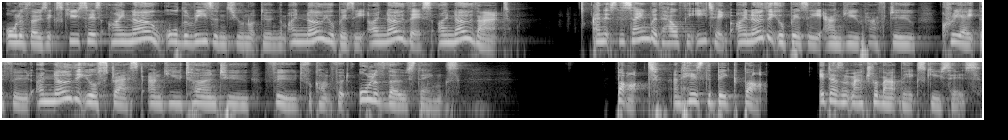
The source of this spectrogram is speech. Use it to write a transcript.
all of those excuses. I know all the reasons you're not doing them. I know you're busy. I know this. I know that. And it's the same with healthy eating. I know that you're busy and you have to create the food. I know that you're stressed and you turn to food for comfort, all of those things. But, and here's the big but, it doesn't matter about the excuses.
